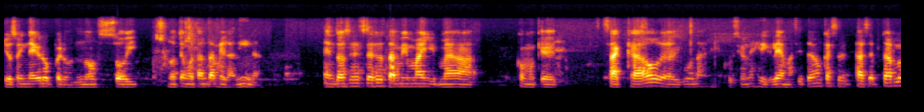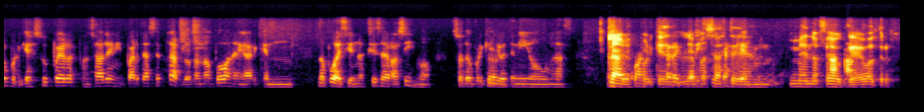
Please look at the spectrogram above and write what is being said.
Yo soy negro, pero no soy, no tengo tanta melanina. Entonces, eso también me ha, me ha como que sacado de algunas discusiones y dilemas. Y tengo que ace- aceptarlo porque es súper responsable de mi parte aceptarlo. O sea, no puedo negar que, no puedo decir no existe racismo, solo porque Claro. yo he tenido unas Claro, cuan- porque la características pasaste que- menos feo Ajá. que otros.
